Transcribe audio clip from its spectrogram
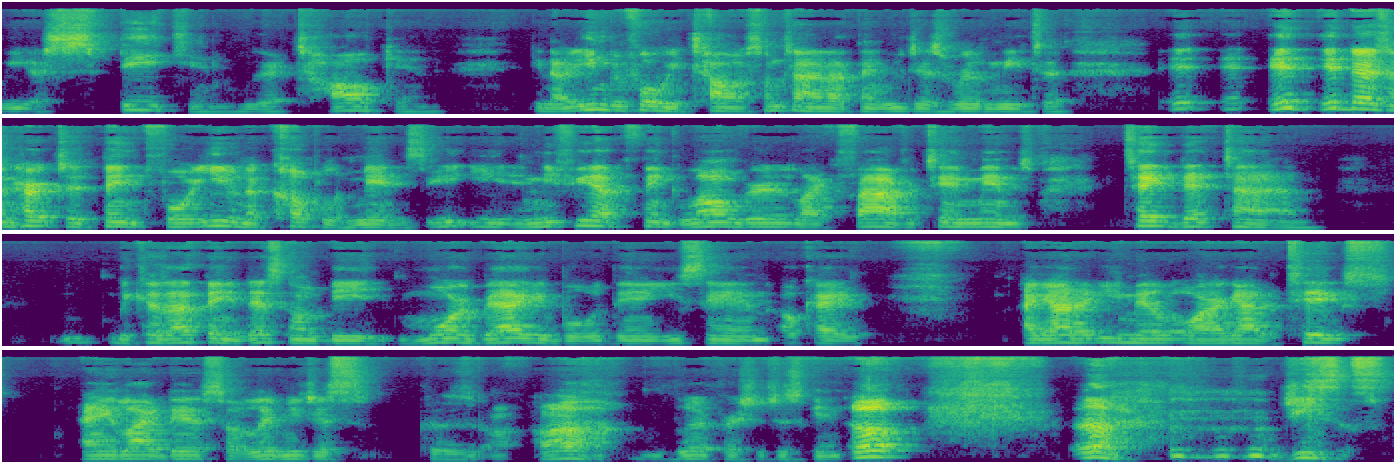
we are speaking, we are talking. You know, even before we talk, sometimes I think we just really need to. It, it, it doesn't hurt to think for even a couple of minutes. And if you have to think longer, like five or 10 minutes, take that time because I think that's going to be more valuable than you saying, okay, I got an email or I got a text. I ain't like this, so let me just because uh, blood pressure just getting up. Uh, Jesus.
